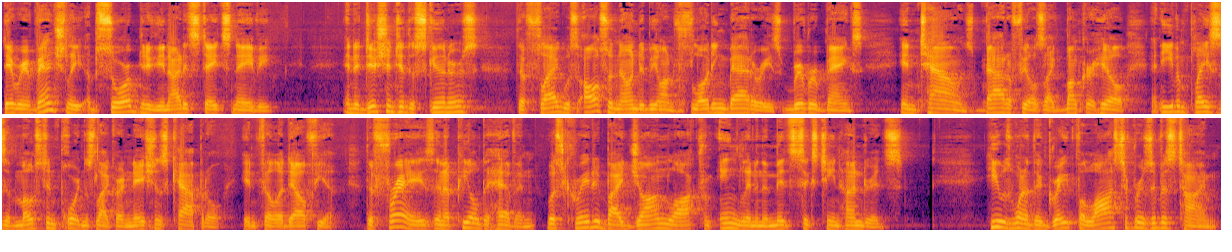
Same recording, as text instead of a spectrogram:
They were eventually absorbed into the United States Navy. In addition to the schooners, the flag was also known to be on floating batteries, riverbanks, in towns, battlefields like Bunker Hill, and even places of most importance like our nation's capital in Philadelphia. The phrase, an appeal to heaven, was created by John Locke from England in the mid 1600s. He was one of the great philosophers of his time.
